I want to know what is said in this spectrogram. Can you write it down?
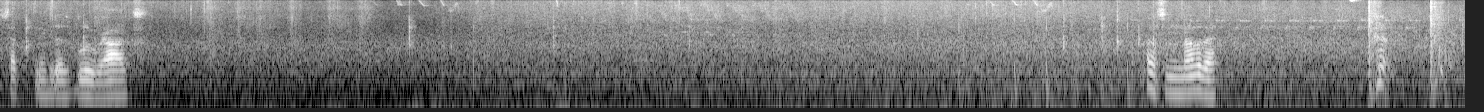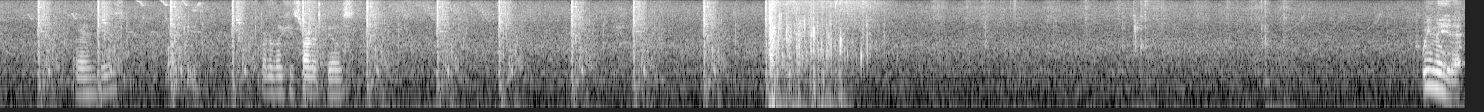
Except maybe those blue rocks. Something over there. Oranges. Lucky. What a lucky start it feels. We made it.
